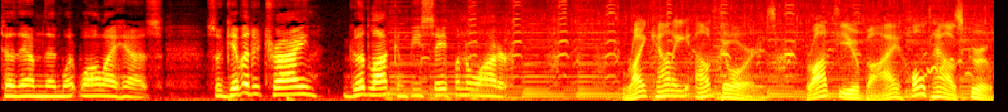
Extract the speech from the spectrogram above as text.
to them than what walleye has. So give it a try. Good luck and be safe on the water. Wright County Outdoors. Brought to you by Holt House Group,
